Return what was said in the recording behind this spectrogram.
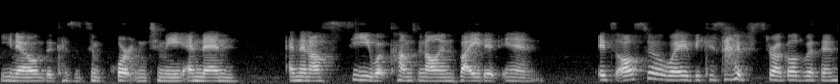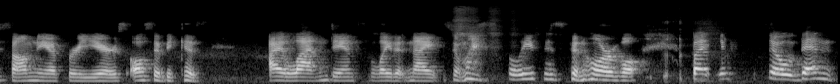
you know, because it's important to me. And then, and then I'll see what comes and I'll invite it in. It's also a way because I've struggled with insomnia for years, also because I Latin dance late at night, so my sleep has been horrible. But if, so then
